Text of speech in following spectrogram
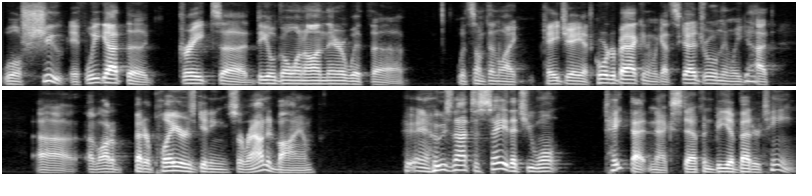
"Well, shoot, if we got the great uh, deal going on there with uh, with something like KJ at quarterback, and then we got schedule, and then we got uh, a lot of better players getting surrounded by him. And Who's not to say that you won't take that next step and be a better team.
